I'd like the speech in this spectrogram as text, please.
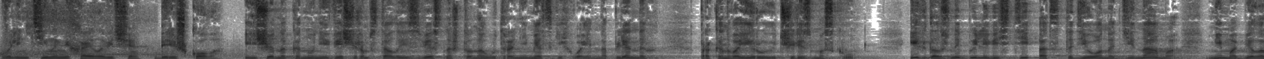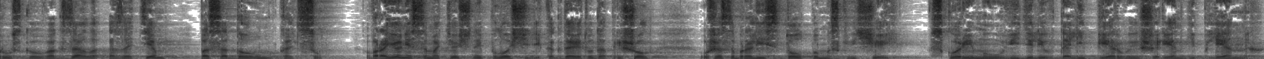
Валентина Михайловича Бережкова. Еще накануне вечером стало известно, что на утро немецких военнопленных проконвоируют через Москву. Их должны были вести от стадиона «Динамо» мимо Белорусского вокзала, а затем по Садовому кольцу. В районе Самотечной площади, когда я туда пришел, уже собрались толпы москвичей. Вскоре мы увидели вдали первые шеренги пленных,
